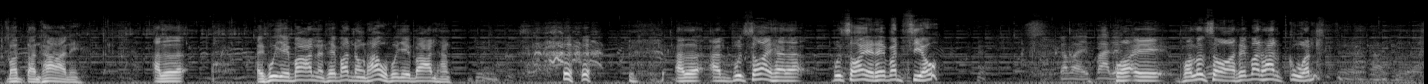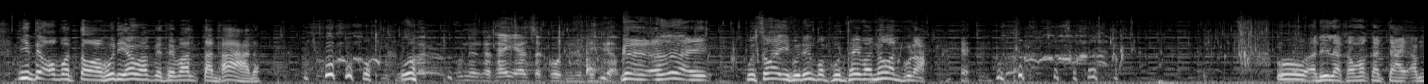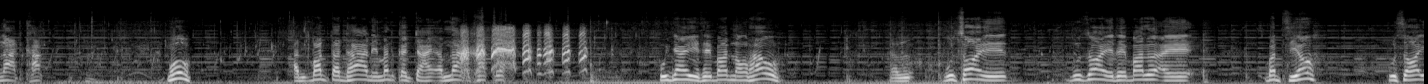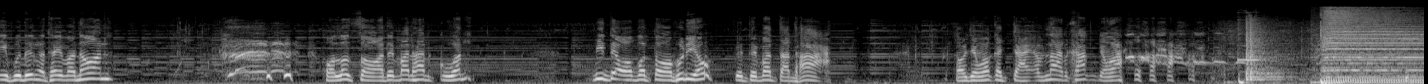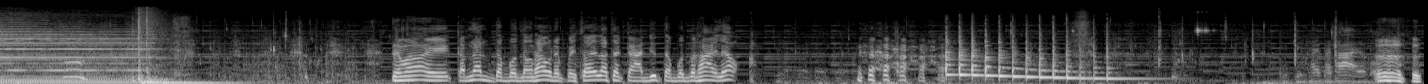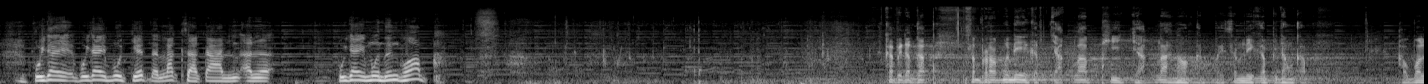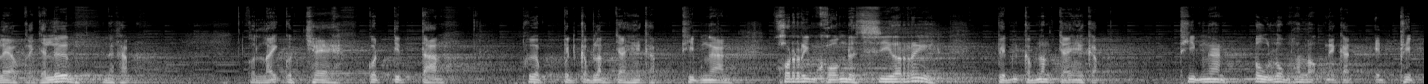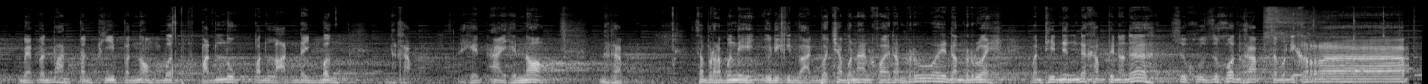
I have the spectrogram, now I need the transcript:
บ้านตันท่านี่อันละไอ้ผู้ใหญ่บ้านน่ะไทยบ้านหนองเท่าผู้ใหญ่บ้านหันอันละอันพุทธซอยฮะละพุทธซอยไทยบ้านเสียวกลับไปบ้านพอไอ้พอรถสอไทยบ้านท่านกวนเออครับยี่แต่อบตผู้เดียวมาเป็นไทยบ้านตันท่านะผู้หนึ่งเขาไทยอันสกุลนี่เป็นกับ เออเออไอ้ผู้ซอยอีกผู้หนึงประพุนไทยวานอนผู้น่ะ โอ้ อันนี้แหละคำว่ากระจายอำนาจคักโม อันบ้านตันท่านี่มันกระจายอำนาจคักแล้วผู้ใหญ่ไทยบ้านหนองเท่าอันผู้ซอยผู้ซอยไทยบ้านไอ้บ้านเสียว ผู้ซอยอีกผู้หนึงอะไทยวานอน พอรถสอไทยบ้านหันกวน มีแต่ออกมาต่อผู้เดียว เป็นไทยบ้านตันท่าเขาจะว่ากระจายอำนาจคักจะว่า แต่ว่าไอ้กำนันตำบลหนองเท่าเนี่ยไปซอยราชการยึดตำบลพระท่ายแล้ว กินให้พระท่าแล้วผมเออ ผู้ใหญ่ผู้ใหญ่หมู่เจ็ดแต่ะรักษาการอันผู้ใหญ่หมู่หนึ่งพร้อม ครับพี่น้องครับสำหรับมื้อนี้ครับจากลาพี่จากลานอกกันไปสำนีครับพี่น้องครับเขาว่าแล้วก็จะลืมนะครับ กดไลค์กดแชร์ กดติดตามเพื่อเป็นกำลังใจให้กับทีมงานคนริมของเดอะซีรีส์เป็นกำลังใจให้กับทีมงานตู้ล่มพะเลาะในการเอ็ดคลิป แบบบ้านๆปันพีปันน้องเบิดปันลูกปันหลานได้เบิงนะครับเห็นอายเห็นน้องนะครับสำหรับวันนี้อยู่ดีกินหวานบชาบนานคอยร่ำรวยร่ำรวย วันที่หนึ่งนะครับพี่น้องเด้อสุขุสุขคนครับ สวัสดีครับ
